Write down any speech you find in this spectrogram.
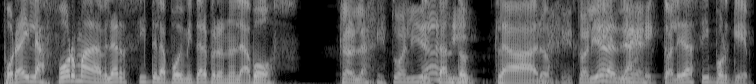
Por ahí la forma de hablar sí te la puedo imitar, pero no la voz. Claro, la De gestualidad. tanto, sí. claro. La gestualidad Eh, la gestualidad sí porque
